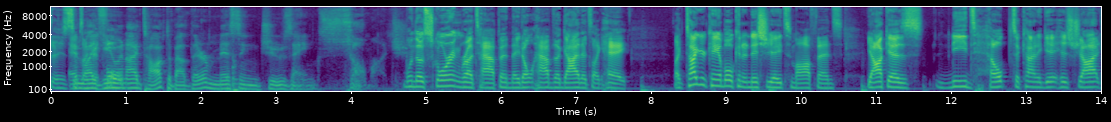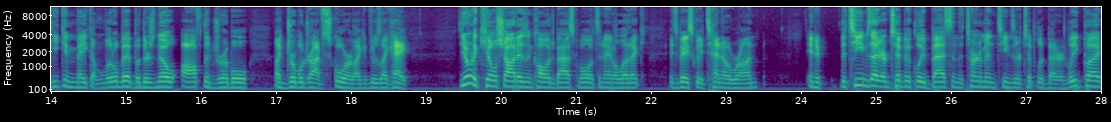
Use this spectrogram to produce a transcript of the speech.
it And like, like, you fold. and I talked about, they're missing Juzang so much. when those scoring ruts happen, they don't have the guy that's like, hey, like Tiger Campbell can initiate some offense. Jaquez needs help to kind of get his shot. He can make a little bit, but there's no off the dribble, like dribble drive score. Like if he was like, hey, you know what a kill shot is in college basketball? It's an analytic. It's basically a 10 0 run. And if the teams that are typically best in the tournament, teams that are typically better in league play,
